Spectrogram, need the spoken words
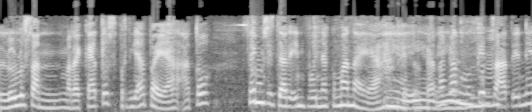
lulusan mereka itu seperti apa ya atau saya mesti cari infonya ke mana ya iya, gitu. iya, karena iya. kan mungkin hmm. saat ini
